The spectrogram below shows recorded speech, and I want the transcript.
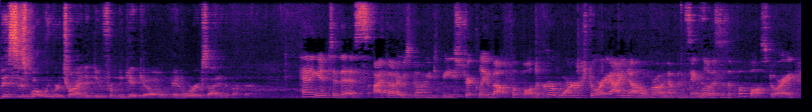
this is what we were trying to do from the get go, and we're excited about that heading into this, I thought it was going to be strictly about football. The Kurt Warner story I know growing up in St. Louis is a football story.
